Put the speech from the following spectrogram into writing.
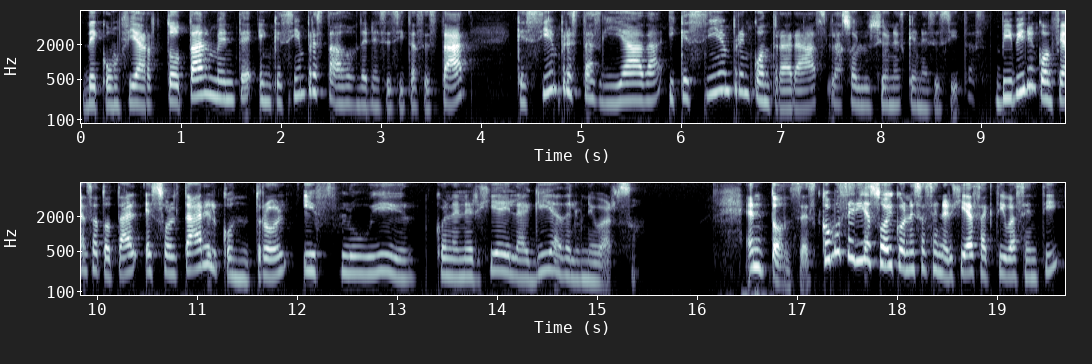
de confiar totalmente en que siempre estás donde necesitas estar, que siempre estás guiada y que siempre encontrarás las soluciones que necesitas. Vivir en confianza total es soltar el control y fluir con la energía y la guía del universo. Entonces, ¿cómo serías hoy con esas energías activas en ti?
